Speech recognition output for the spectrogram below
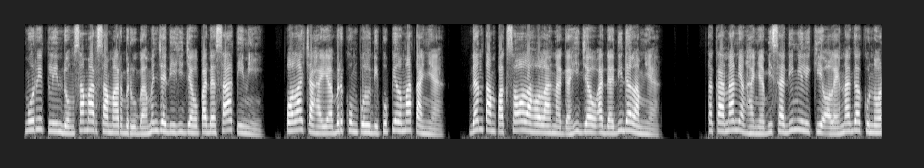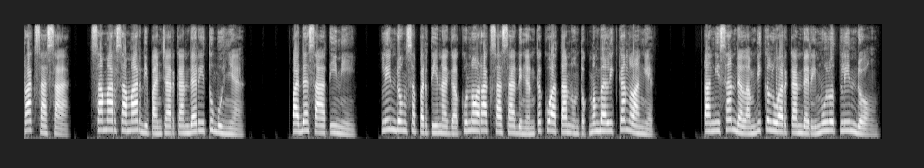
murid Lindong samar-samar berubah menjadi hijau pada saat ini. Pola cahaya berkumpul di pupil matanya, dan tampak seolah-olah naga hijau ada di dalamnya. Tekanan yang hanya bisa dimiliki oleh naga kuno raksasa, samar-samar dipancarkan dari tubuhnya. Pada saat ini, Lindong seperti naga kuno raksasa dengan kekuatan untuk membalikkan langit. Tangisan dalam dikeluarkan dari mulut Lindong.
